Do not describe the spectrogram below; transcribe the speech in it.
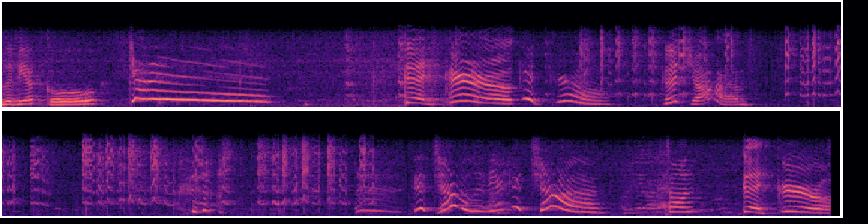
Olivia, go get it! Good girl, good girl. Good job. good job, Olivia, good job. Ton, good girl.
